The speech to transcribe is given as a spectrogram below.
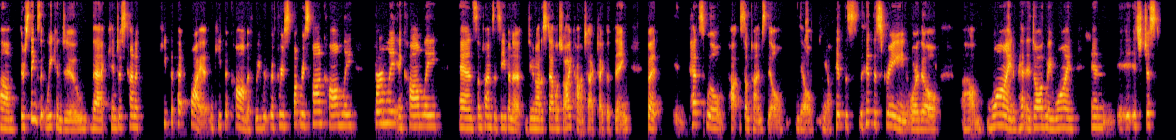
um, there's things that we can do that can just kind of keep the pet quiet and keep it calm. If we, if we resp- respond calmly, firmly, and calmly, and sometimes it's even a do not establish eye contact type of thing. But pets will sometimes they'll they'll you know hit the hit the screen or they'll um, whine. A, pet, a dog may whine, and it's just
